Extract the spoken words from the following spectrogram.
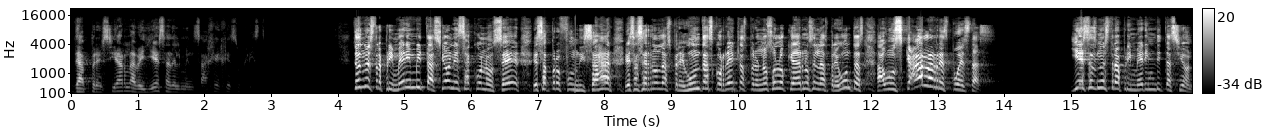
de apreciar la belleza del mensaje de Jesucristo. Entonces nuestra primera invitación es a conocer, es a profundizar, es hacernos las preguntas correctas, pero no solo quedarnos en las preguntas, a buscar las respuestas. Y esa es nuestra primera invitación.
